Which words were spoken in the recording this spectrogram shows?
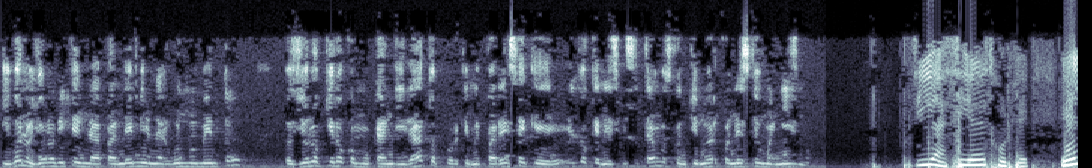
Y bueno, yo lo dije en la pandemia en algún momento, pues yo lo quiero como candidato porque me parece que es lo que necesitamos continuar con este humanismo. Sí, así es, Jorge. Él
